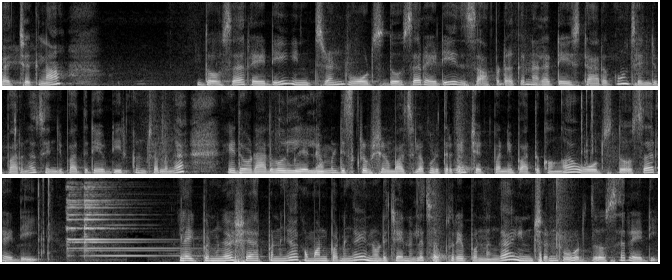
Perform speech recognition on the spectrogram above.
வச்சுக்கலாம். Dosa ready instant oats dosa ready இது சாப்பிட்றதுக்கு நல்லா டேஸ்ட்டாக இருக்கும். செஞ்சு பாருங்கள் செஞ்சு பார்த்துட்டு எப்படி இருக்குன்னு சொல்லுங்கள் இதோட அளவுகள் எல்லாமே டிஸ்கிரிப்ஷன் பாக்ஸில் கொடுத்துருக்கேன். செக் பண்ணி பார்த்துக்கோங்க. ஓட்ஸ் தோசை ரெடி லைக் பண்ணுங்கள் ஷேர் பண்ணுங்கள் கமெண்ட் பண்ணுங்கள் என்னோடய சேனலை சப்ஸ்கிரைப் பண்ணுங்கள் இன்ஸ்டன்ட் ஓட்ஸ் தோசை ரெடி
